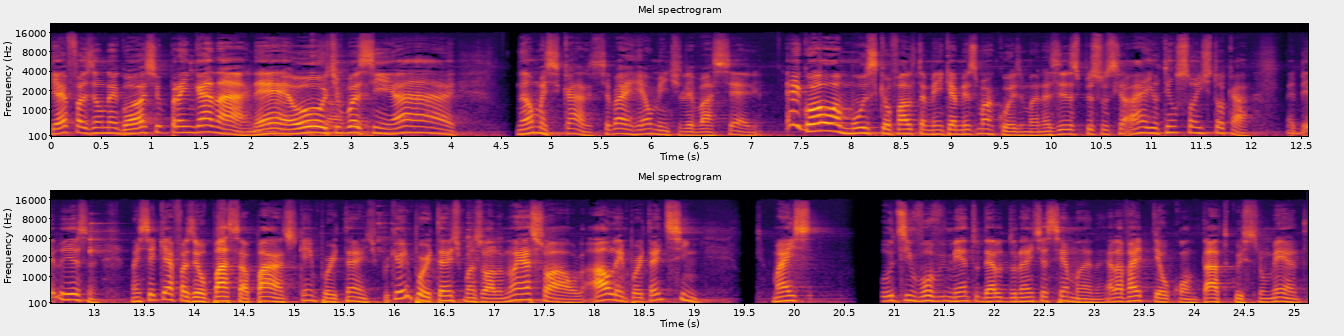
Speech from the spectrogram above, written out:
quer fazer um negócio pra enganar, né? Ou exato, tipo é. assim, ah, não, mas cara, você vai realmente levar a sério? É igual a música, eu falo também que é a mesma coisa, mano. Às vezes as pessoas que, ah, eu tenho um sonho de tocar. Mas beleza. Mas você quer fazer o passo a passo, que é importante? Porque o importante, Mazola, não é só a aula. A aula é importante sim, mas o desenvolvimento dela durante a semana. Ela vai ter o contato com o instrumento,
